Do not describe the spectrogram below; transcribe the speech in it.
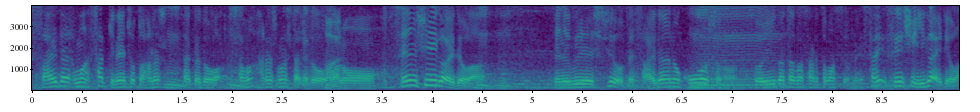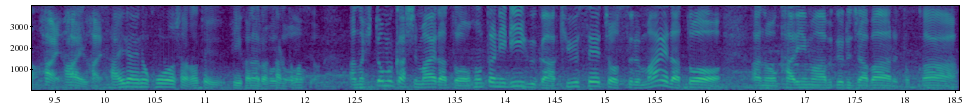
最大、まあ、さっきねちょっと話したけど、うん、話しましたけど、はい、あの選手以外では、うんうん NBA 史上で最大の功労者だそういう言い方がされてますよね。選手以外では、はいはいはい、最大の功労者だという言い方がされてますよね。あの一昔前だと本当にリーグが急成長する前だとあのカリーム・アブドゥル・ジャバールとか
